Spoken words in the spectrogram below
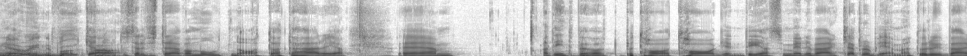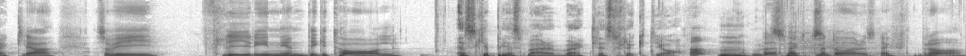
exakt. jag var inne på. Undvika Ja. något istället för sträva mot något. Att det här är... ehm, att inte behöva ta tag i det som är det verkliga problemet. Och det verkliga... Alltså vi flyr in i en digital... Eskapism är verklighetsflykt, ja. Ja, perfekt. snyggt. Men då är det snyggt. Bra.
